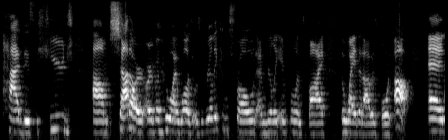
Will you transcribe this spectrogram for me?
had this huge um, shadow over who I was. It was really controlled and really influenced by the way that I was brought up. And,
